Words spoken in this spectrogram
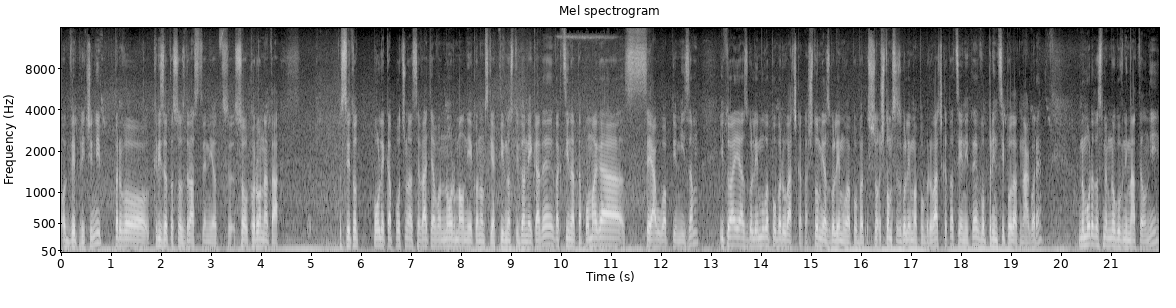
од две причини. Прво, кризата со здравствениот, со короната, светот полека почнува да се враќа во нормални економски активности до некаде, вакцината помага, се јавува оптимизам и тоа ја зголемува побарувачката. Штом ја зголемува побар... штом се зголемува побарувачката, цените во принцип одат нагоре но мора да сме многу внимателни.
